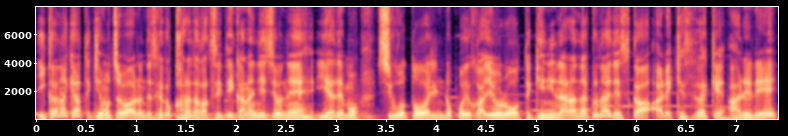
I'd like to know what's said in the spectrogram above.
行かなきゃって気持ちはあるんですけど体がついていかないんですよね。いやでも仕事終わりにどこか寄ろうって気にならなくないですか？あれ消すだけあれれ。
